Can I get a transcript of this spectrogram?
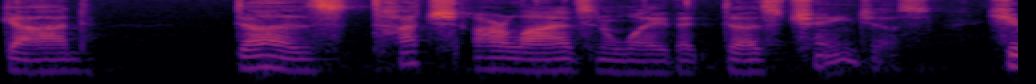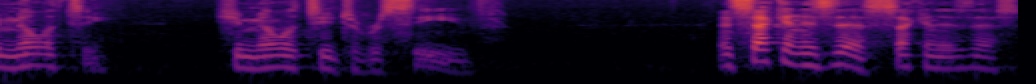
God does touch our lives in a way that does change us. Humility humility to receive. And second is this second is this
